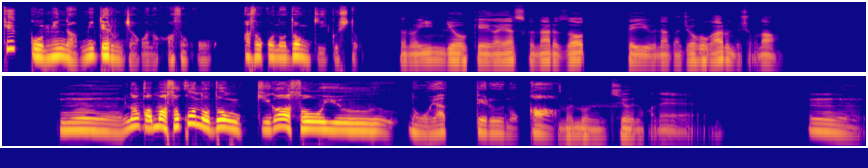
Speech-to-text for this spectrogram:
結構みんな見てるんちゃうかな、あそこ。あそこのドンキ行く人。その飲料系が安くなるぞっていうなんか情報があるんでしょうな。うーん、なんかまあそこのドンキがそういうのをやってるのか。飲み物に強いのかね。うん。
